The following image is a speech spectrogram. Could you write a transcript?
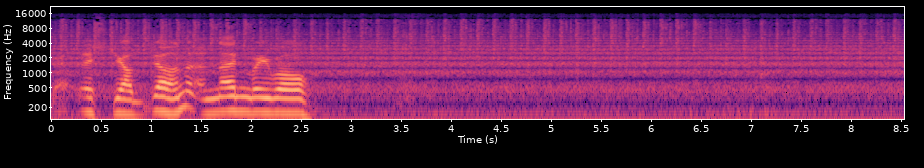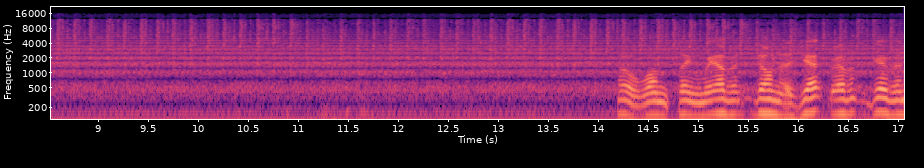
Get this job done and then we will Oh, one thing we haven't done as yet, we haven't given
